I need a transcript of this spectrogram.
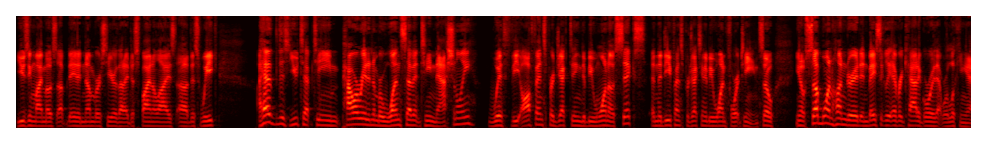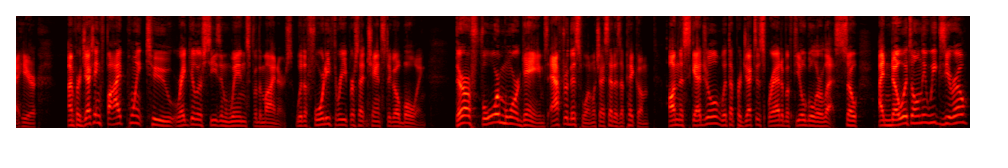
using my most updated numbers here that I just finalized uh, this week. I have this UTEP team power rated number 117 nationally, with the offense projecting to be 106 and the defense projecting to be 114. So, you know, sub 100 in basically every category that we're looking at here. I'm projecting 5.2 regular season wins for the Miners with a 43% chance to go bowling. There are four more games after this one, which I said as a pick 'em, on the schedule with a projected spread of a field goal or less. So I know it's only week zero,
